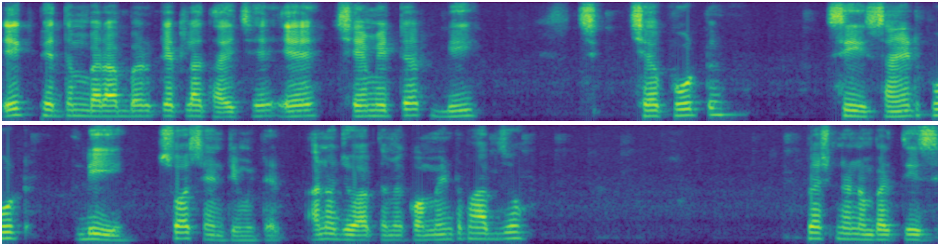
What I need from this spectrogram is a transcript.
એક ફેદમ બરાબર કેટલા થાય છે? એ છ મીટર, બી છ ફૂટ, સી સાઠ ફૂટ, ડી સો સેન્ટીમીટર. આનો જવાબ તમે કોમેન્ટમાં આપજો. પ્રશ્ન નંબર ત્રીસ.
